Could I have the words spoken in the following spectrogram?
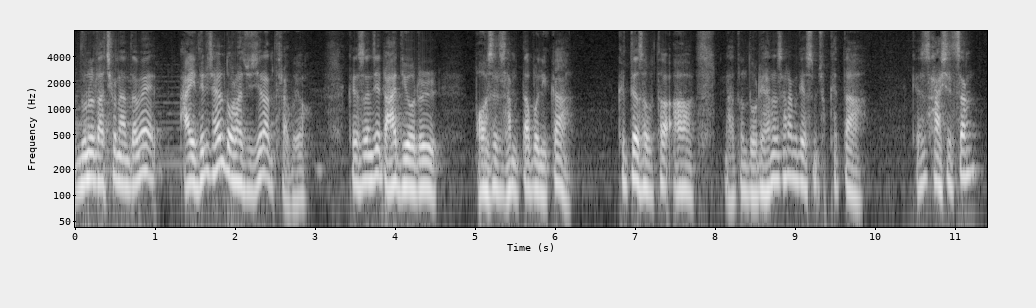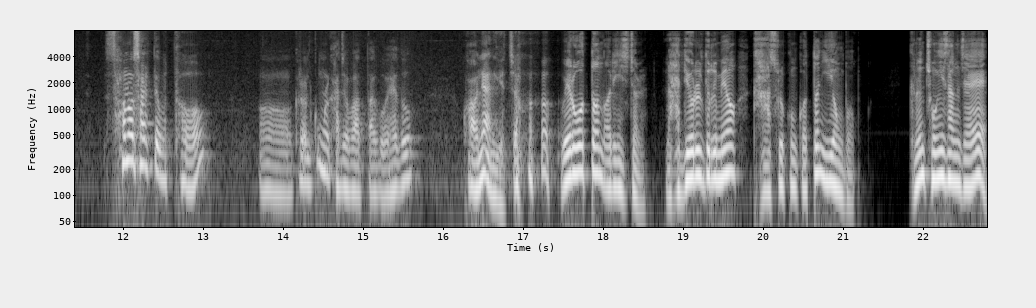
눈을 다치고 난 다음에 아이들이 잘 놀아주질 않더라고요. 그래서 이제 라디오를 벗을 삼다 보니까 그때서부터 아 나도 노래하는 사람이 됐으면 좋겠다. 그래서 사실상 서너 살 때부터 어, 그런 꿈을 가져봤다고 해도 과언이 아니겠죠. 외로웠던 어린 시절 라디오를 들으며 가수를 꿈꿨던 이용복. 그는 종이 상자에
